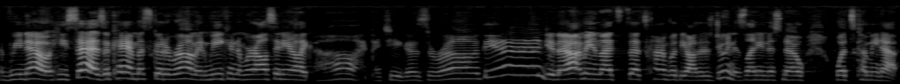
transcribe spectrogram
and we know he says, "Okay, I must go to Rome," and we can. We're all sitting here like, "Oh, I bet you he goes to Rome at the end." You know, I mean, that's that's kind of what the author is doing is letting us know what's coming up.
